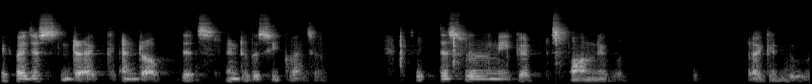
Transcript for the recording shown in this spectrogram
If I just drag and drop this into the sequencer, so this will make it spawnable. What I can do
